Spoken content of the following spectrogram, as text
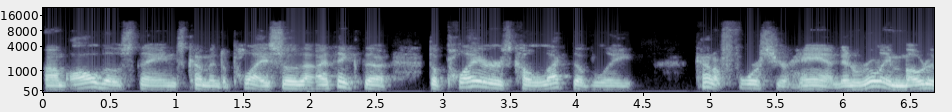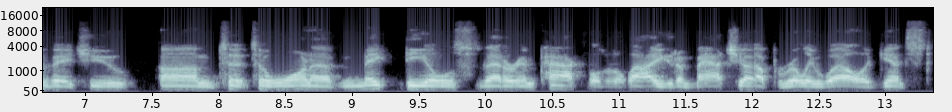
Um, all those things come into play. So I think the the players collectively kind of force your hand and really motivate you um, to to want to make deals that are impactful that allow you to match up really well against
